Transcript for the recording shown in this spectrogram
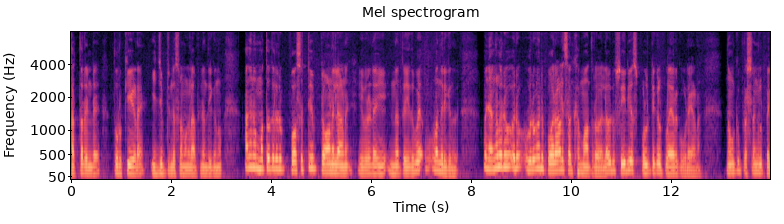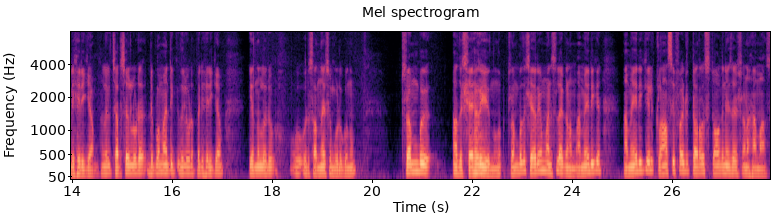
ഖത്തറിന്റെ തുർക്കിയുടെ ഈജിപ്തിന്റെ ശ്രമങ്ങൾ അഭിനന്ദിക്കുന്നു. അങ്ങനെ മൊത്തത്തിലൊരു പോസിറ്റീവ് ടോണിലാണ് ഇവരുടെ ഈ ഇന്നത്തെ ഇത് വന്നിരിക്കുന്നത്. അപ്പോൾ ഞങ്ങളൊരു ഒരു വെറും ഒരു പോരാളി സംഘം മാത്രമല്ല ഒരു സീരിയസ് പൊളിറ്റിക്കൽ പ്ലെയർ കൂടെയാണ്. നമുക്ക് പ്രശ്നങ്ങൾ പരിഹരിക്കാം. അല്ലെങ്കിൽ ചർച്ചകളിലൂടെ ഡിപ്ലോമാറ്റിക് ഇതിലൂടെ പരിഹരിക്കാം എന്നുള്ളൊരു ഒരു സന്ദേശം കൊടുക്കുന്നു. ട്രംപ് അത് ഷെയർ ചെയ്യുന്നു. ട്രംപ് അത് ഷെയർ ചെയ്യുമ്പോൾ മനസ്സിലാക്കണം. അമേരിക്ക അമേരിക്കയിൽ ക്ലാസിഫൈഡ് ടെററിസ്റ്റ് ഓർഗനൈസേഷനാണ് ഹമാസ്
